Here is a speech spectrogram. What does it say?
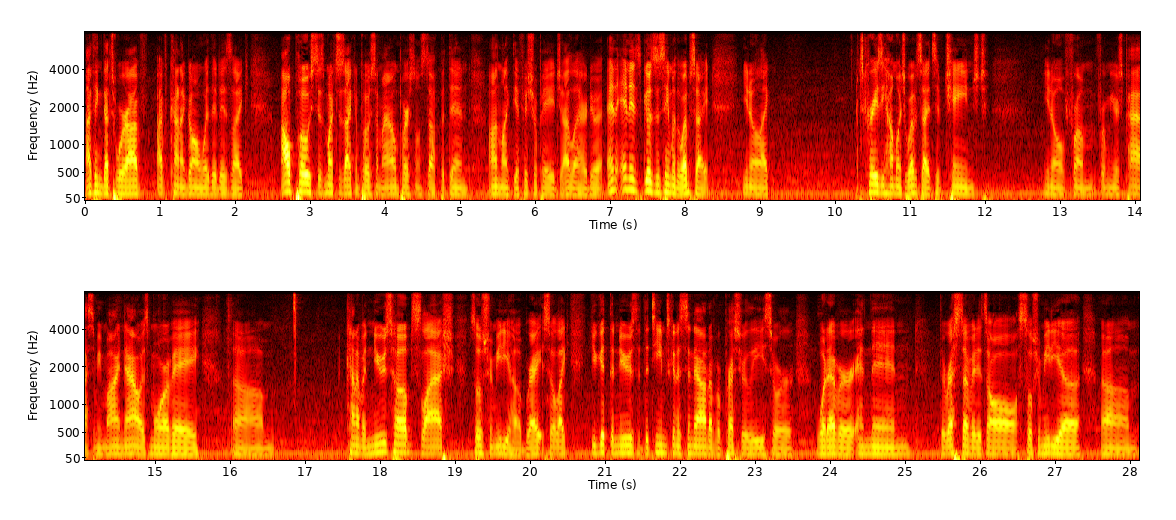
I think that's where I've I've kind of gone with it is like I'll post as much as I can post on my own personal stuff, but then on like the official page, I let her do it. And and it goes the same with the website. You know, like it's crazy how much websites have changed. You know, from from years past. I mean, mine now is more of a um, kind of a news hub slash social media hub, right? So like you get the news that the team's going to send out of a press release or whatever, and then the rest of it is all social media. Um,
